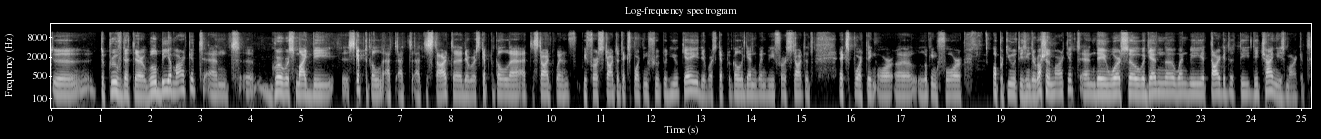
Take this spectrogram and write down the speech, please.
to, to prove that there will be a market and uh, growers might be uh, skeptical at, at, at the start. Uh, they were skeptical uh, at the start when we first started exporting fruit to the UK. They were skeptical again when we first started exporting or uh, looking for opportunities in the Russian market, and they were so again uh, when we targeted the, the Chinese market.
